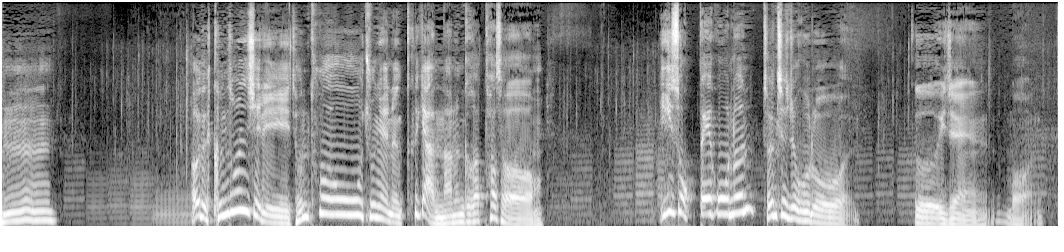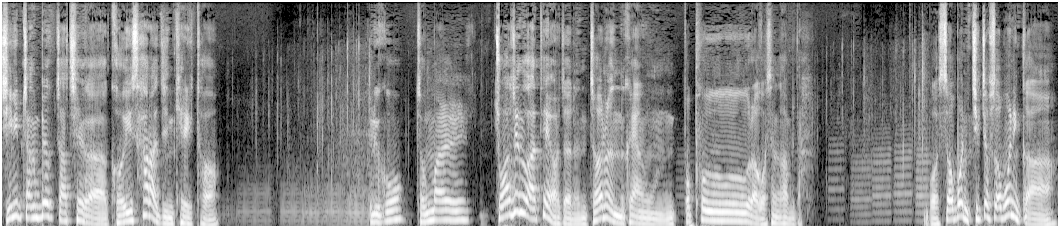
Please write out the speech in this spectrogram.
음. 어, 근데 근 손실이 전투 중에는 크게 안 나는 것 같아서 이속 빼고는 전체적으로 그 이제 뭐 진입 장벽 자체가 거의 사라진 캐릭터 그리고 정말 좋아진 것 같아요 저는 저는 그냥 버프라고 생각합니다 뭐 써보니 직접 써보니까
